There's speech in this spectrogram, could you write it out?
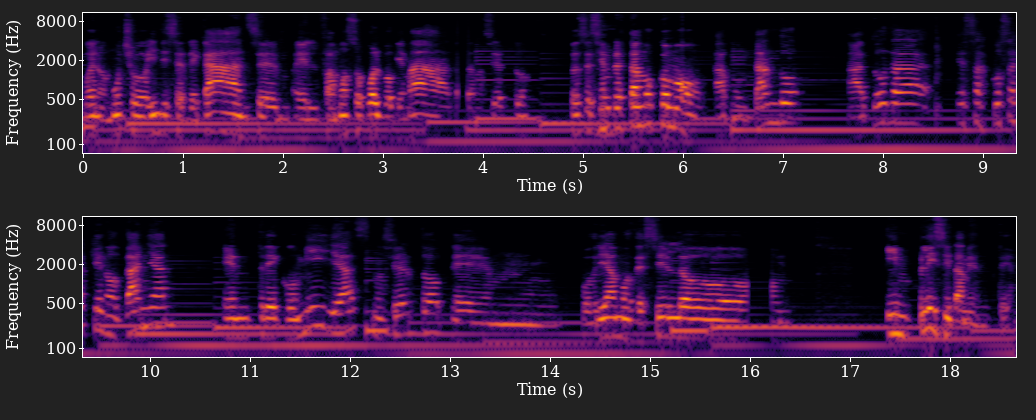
bueno, muchos índices de cáncer, el famoso polvo que mata, ¿no es cierto? Entonces siempre estamos como apuntando a todas esas cosas que nos dañan, entre comillas, ¿no es cierto? Em, podríamos decirlo implícitamente.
